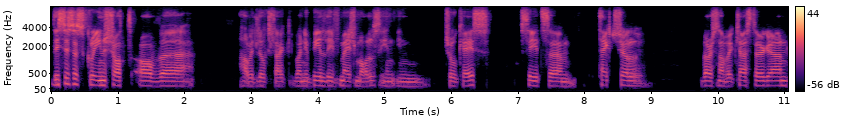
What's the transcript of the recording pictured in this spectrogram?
this is a screenshot of uh, how it looks like when you build information models in, in TrueCase. See, it's a um, textual version of a class diagram,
